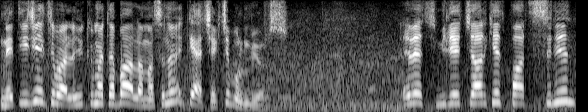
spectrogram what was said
netice itibariyle hükümete bağlamasını gerçekçi bulmuyoruz. Evet, Milliyetçi Hareket Partisi'nin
